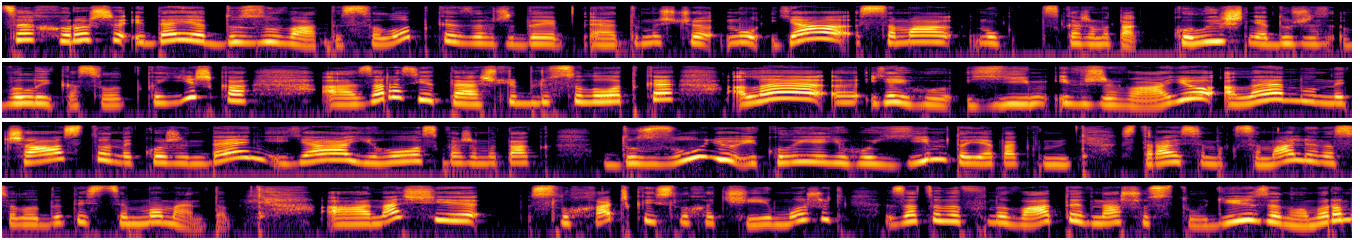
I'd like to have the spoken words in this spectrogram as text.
це хороша ідея дозувати солодке завжди, е, тому що ну я сама, ну скажімо так, колишня дуже велика солодкоїжка. А зараз я теж люблю солодке, але е, я його їм і вживаю, але ну не часто, не кожен день. Я його, скажімо так, дозую, і коли я його їм, то я так стараюся максимально насолодитись цим моментом. А наші слухачки і слухачі можуть зателефонувати в нашу студію за номером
